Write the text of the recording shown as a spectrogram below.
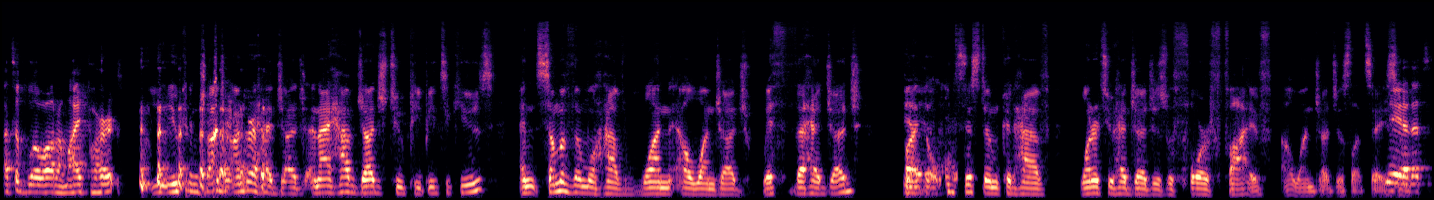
that's a blowout on my part. you, you, can judge under a head judge, and I have judged two PPTQs, and some of them will have one L1 judge with the head judge, but yeah, the old system could have one or two head judges with four or five L1 judges, let's say. Yeah, so. that's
